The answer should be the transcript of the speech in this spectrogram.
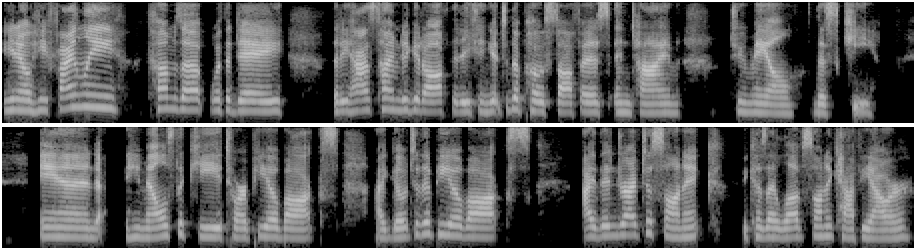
you know, he finally comes up with a day that he has time to get off, that he can get to the post office in time to mail this key. And he mails the key to our P.O. box. I go to the P.O. box. I then drive to Sonic because I love Sonic Happy Hour.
